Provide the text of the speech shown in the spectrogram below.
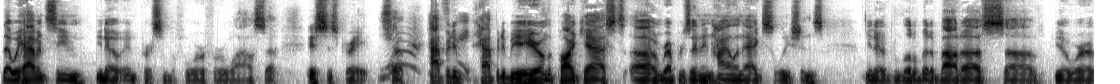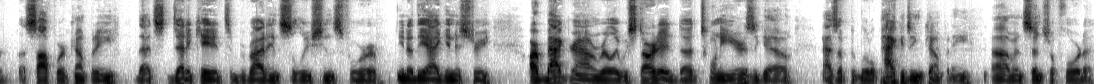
that we haven't seen, you know, in person before for a while. So it's just great. Yeah, so happy to great. happy to be here on the podcast uh, representing Highland Ag Solutions. You know, a little bit about us. Uh, you know, we're a, a software company that's dedicated to providing solutions for you know the ag industry. Our background really, we started uh, 20 years ago as a little packaging company um, in Central Florida,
